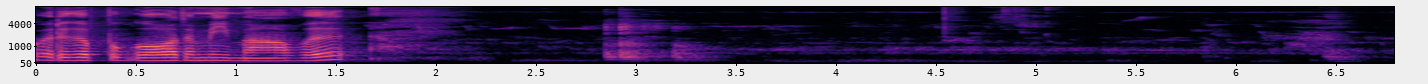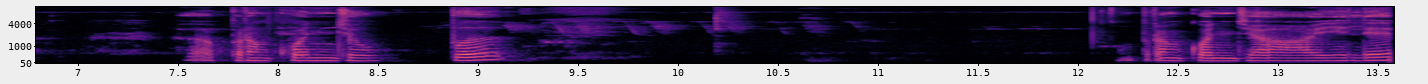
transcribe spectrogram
ஒரு கப்பு கோதுமை மாவு அப்புறம் கொஞ்சம் உப்பு அப்புறம் கொஞ்சம் ஆயிலு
